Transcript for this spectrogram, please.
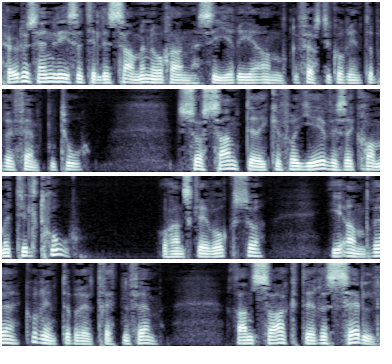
Paulus henviser til det samme når han sier i 1. Korinterbrev 15,2 så sant dere ikke forgjeves er kommet til tro. Og han skrev også i andre Korinterbrev 13,5, ransak dere selv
